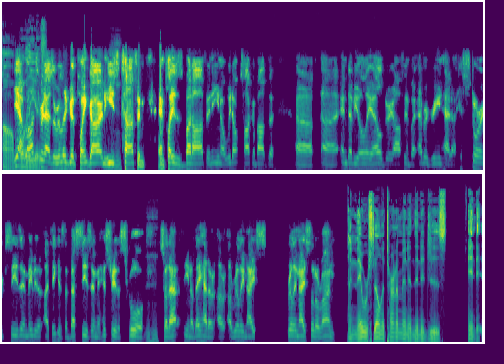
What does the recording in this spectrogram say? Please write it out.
Um, yeah, Rossford has a really good point guard. He's mm-hmm. tough and and plays his butt off. And you know, we don't talk about the uh, uh, very often, but Evergreen had a historic season. Maybe the, I think it's the best season in the history of the school. Mm-hmm. So that you know they had a, a, a, really nice, really nice little run. And they were still in the tournament, and then it just ended.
